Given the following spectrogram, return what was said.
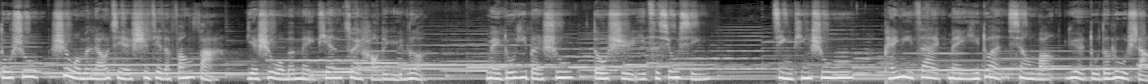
读书是我们了解世界的方法，也是我们每天最好的娱乐。每读一本书都是一次修行。静听书屋。陪你在每一段向往阅读的路上。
